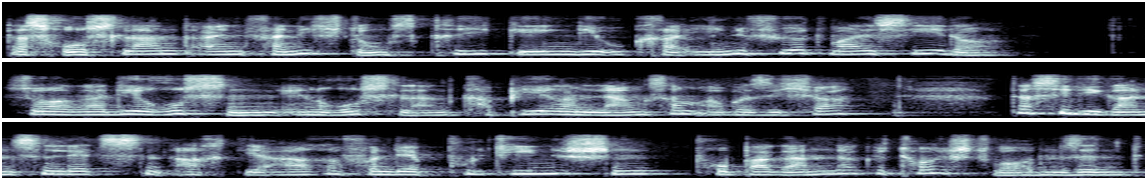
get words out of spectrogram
Dass Russland einen Vernichtungskrieg gegen die Ukraine führt, weiß jeder. Sogar die Russen in Russland kapieren langsam aber sicher, dass sie die ganzen letzten acht Jahre von der putinischen Propaganda getäuscht worden sind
